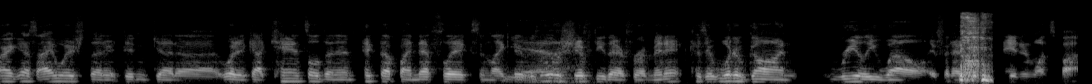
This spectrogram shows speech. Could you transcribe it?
I I guess I wish that it didn't get uh what it got canceled and then picked up by Netflix and like it was a little shifty there for a minute because it would have gone really well if it had been made in one spot.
